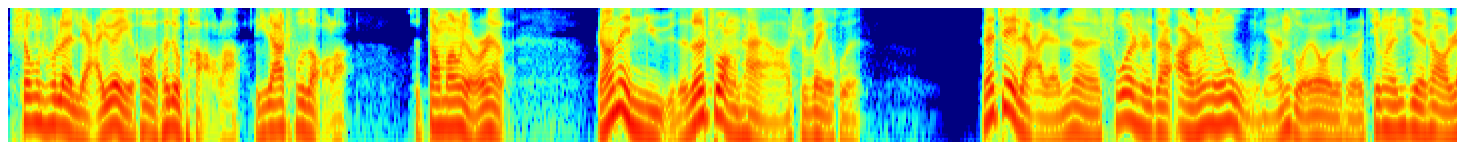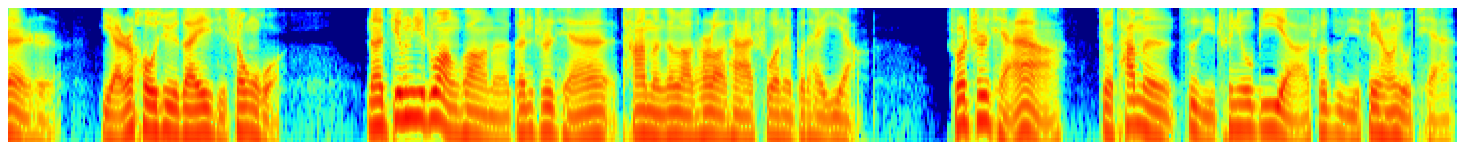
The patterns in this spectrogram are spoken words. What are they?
生出来俩月以后他就跑了，离家出走了，就当盲流去了。然后那女的的状态啊是未婚。那这俩人呢，说是在二零零五年左右的时候经人介绍认识的，也是后续在一起生活。那经济状况呢，跟之前他们跟老头老太太说那不太一样。说之前啊，就他们自己吹牛逼啊，说自己非常有钱，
